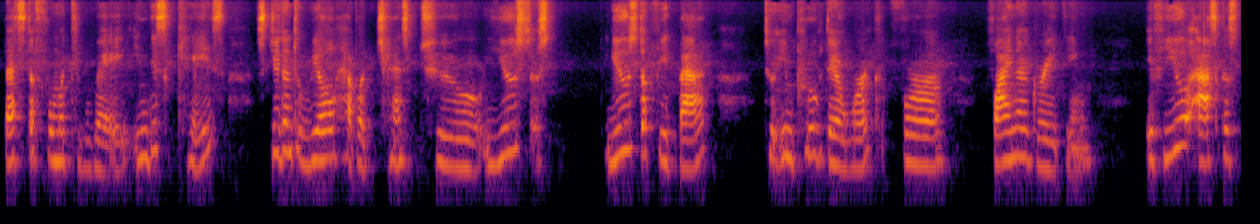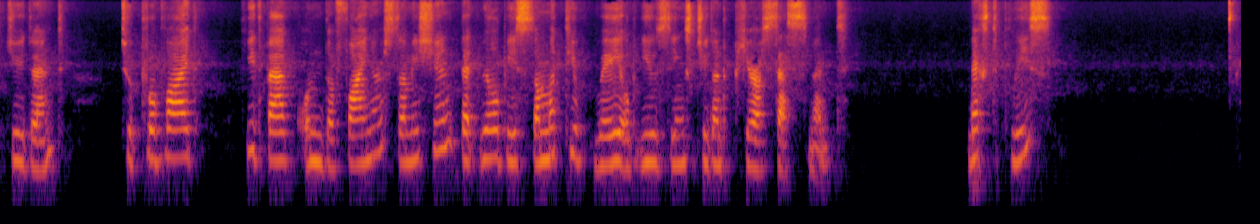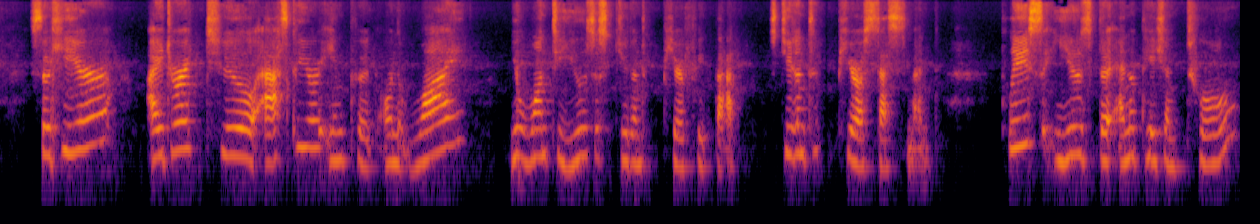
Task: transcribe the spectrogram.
that's the formative way. In this case, student will have a chance to use, use the feedback to improve their work for final grading. If you ask a student to provide feedback on the final submission that will be summative way of using student peer assessment. Next, please. So here, I'd like to ask your input on why you want to use student peer feedback, student peer assessment. Please use the annotation tool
